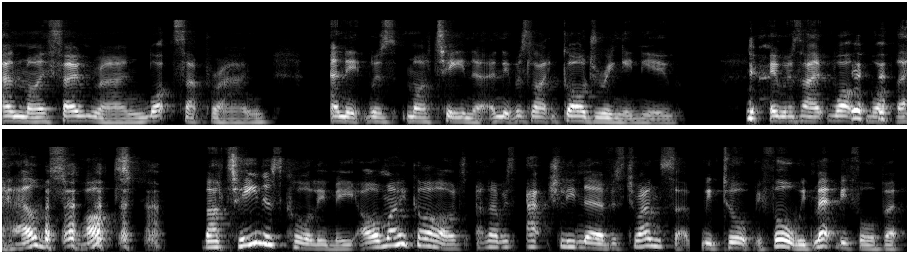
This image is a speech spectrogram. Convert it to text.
and my phone rang, WhatsApp rang, and it was Martina, and it was like God ringing you. It was like, what what the hell? What? Martina's calling me. Oh my God. And I was actually nervous to answer. We'd talked before, we'd met before, but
